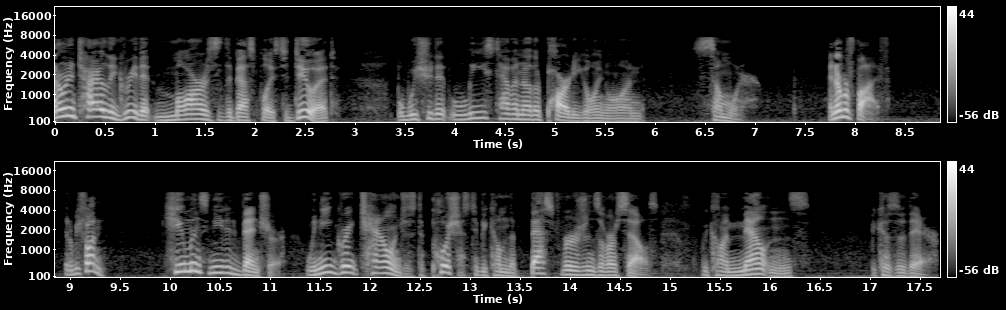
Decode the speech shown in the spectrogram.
I don't entirely agree that Mars is the best place to do it, but we should at least have another party going on somewhere. And number five, it'll be fun. Humans need adventure. We need great challenges to push us to become the best versions of ourselves. We climb mountains because they're there.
